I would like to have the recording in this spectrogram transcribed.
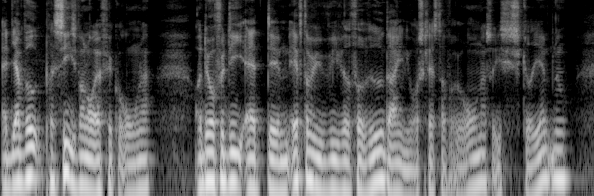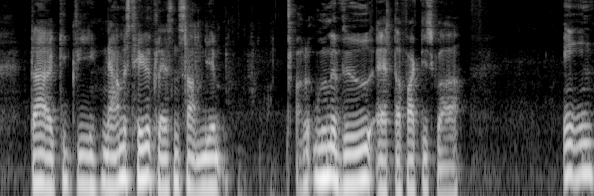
at jeg ved præcis, hvornår jeg fik corona. Og det var fordi, at øh, efter vi, vi havde fået at vide, der er en i vores klasse, der har fået corona, så I skal skride hjem nu. Der gik vi nærmest hele klassen sammen hjem. Og uden at vide, at der faktisk var en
